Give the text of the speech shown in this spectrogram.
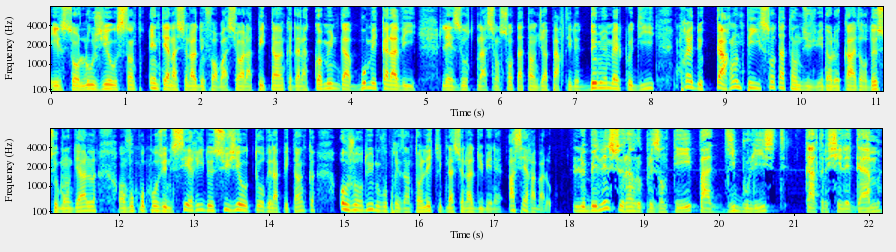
Ils sont logés au Centre international de formation à la pétanque dans la commune d'Abomey-Calavi. Les autres nations sont attendues à partir de demain mercredi. Près de 40 pays sont attendus et dans le cadre de ce mondial, on vous propose une série de sujets autour de la pétanque. Aujourd'hui, nous vous présentons l'équipe nationale du Bénin. Le Bénin sera représenté par 10 boulistes, 4 chez les dames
